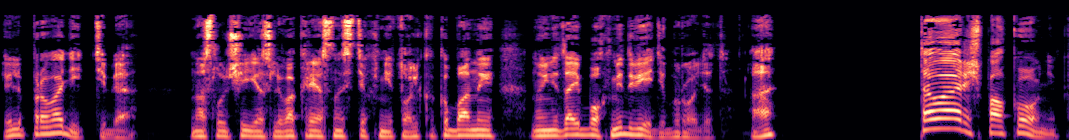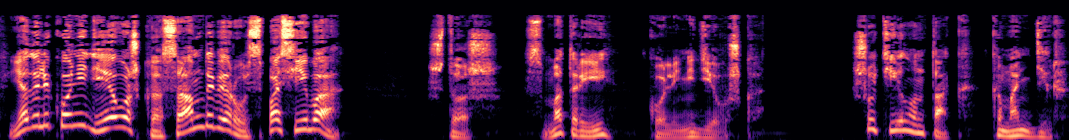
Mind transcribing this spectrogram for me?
Или проводить тебя, на случай, если в окрестностях не только кабаны, но и, не дай бог, медведи бродят, а?» «Товарищ полковник, я далеко не девушка, сам доберусь, спасибо». «Что ж, смотри, коли не девушка. Шутил он так, командир.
